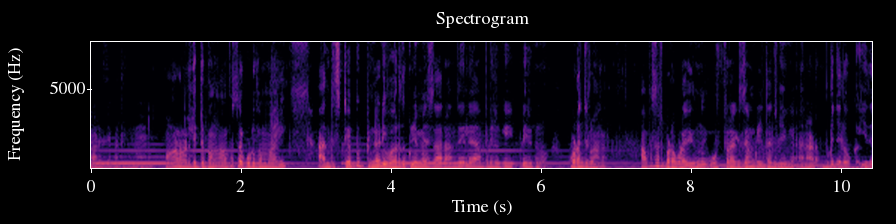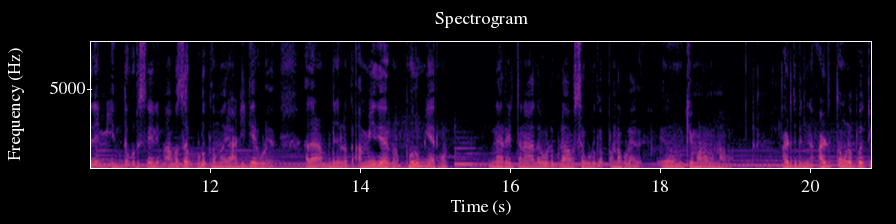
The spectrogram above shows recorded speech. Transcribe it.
காலேஜில் பார்த்தீங்கன்னா பாடம் நடத்திட்டு இருப்பாங்க அவசரம் கொடுக்க மாதிரி அந்த ஸ்டெப்பு பின்னாடி வரதுக்குள்ளேயுமே சார் அந்த இதில் அப்படி இருக்குது இப்படி இருக்குன்னு உடஞ்சிருவாங்க அவசரப்படக்கூடாது இது வந்து ஃபார் எக்ஸாம்பிள் தான் சொல்லியிருக்கேன். அதனால் முடிஞ்ச அளவுக்கு இதுலேயுமே எந்த ஒரு செயலையுமே அவசரம் கொடுக்க மாதிரி ஆடிட்டே இருக்கக்கூடாது. அதனால் முடிஞ்ச அளவுக்கு அமைதியாக இருக்கணும் பொறுமையாக இருக்கணும். என்ன ரைட் அதை விட்டு அவசரம் கொடுக்க பண்ணக்கூடாது. இது முக்கியமான ஒன்றாகும் அடுத்து பார்த்திங்கன்னா அடுத்தவங்கள பற்றி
